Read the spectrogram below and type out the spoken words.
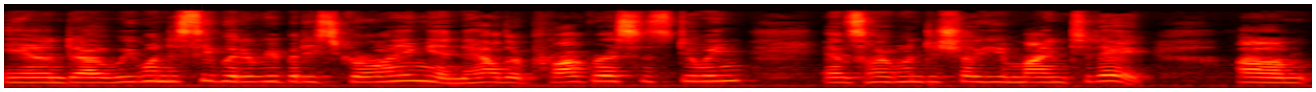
And uh, we want to see what everybody's growing and how their progress is doing. And so I wanted to show you mine today. Um,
